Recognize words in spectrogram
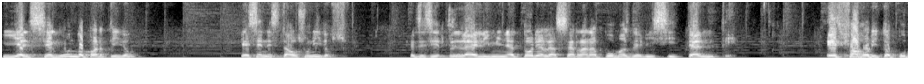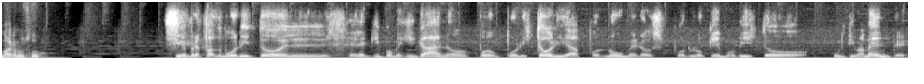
Y el segundo partido es en Estados Unidos. Es decir, la eliminatoria la cerrará Pumas de visitante. ¿Es favorito Puma Ruso? Siempre es favorito el, equipo mexicano, por, historia, por números, por lo que hemos visto últimamente.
